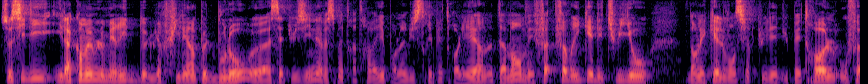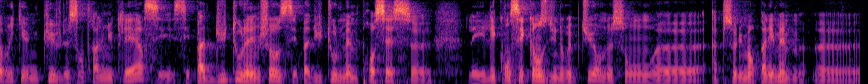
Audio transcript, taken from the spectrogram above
Ceci dit, il a quand même le mérite de lui refiler un peu de boulot à cette usine. Elle va se mettre à travailler pour l'industrie pétrolière notamment, mais fabriquer des tuyaux dans lesquels vont circuler du pétrole ou fabriquer une cuve de centrale nucléaire, c'est n'est pas du tout la même chose, c'est pas du tout le même process. Euh, les, conséquences d'une rupture ne sont euh, absolument pas les mêmes euh,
